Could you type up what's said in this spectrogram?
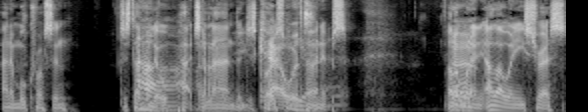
Animal Crossing. Just have a little Ah, patch of land you and just grow some coward. turnips. I don't Uh, want any. I don't want any stress.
